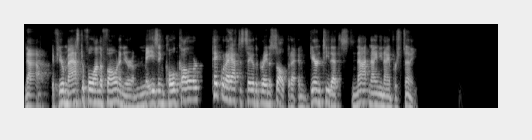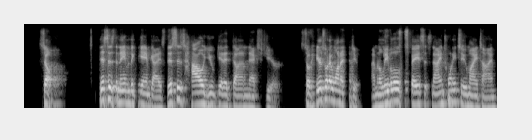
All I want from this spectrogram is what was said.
Now, if you're masterful on the phone and you're an amazing cold caller, take what I have to say with a grain of salt, but I guarantee that's not 99% of you. So, this is the name of the game, guys. This is how you get it done next year. So, here's what I want to do I'm going to leave a little space. It's 922 my time.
